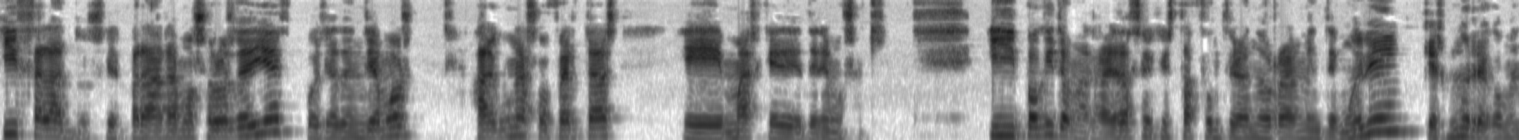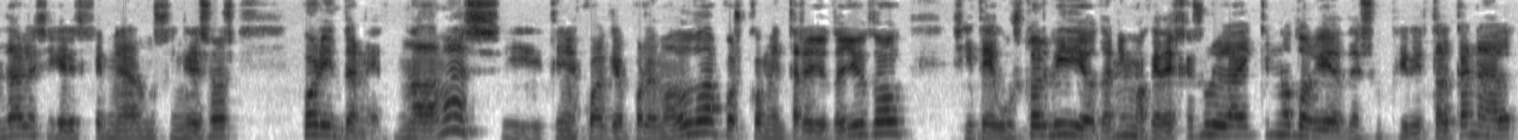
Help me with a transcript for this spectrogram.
y Zalando. Si esperáramos a los de 10, pues ya tendríamos algunas ofertas eh, más que tenemos aquí. Y poquito más, la verdad es que está funcionando realmente muy bien, que es muy recomendable si queréis generar unos ingresos por internet. Nada más, si tienes cualquier problema o duda, pues comentario yo te ayudo. Si te gustó el vídeo, te animo a que dejes un like, no te olvides de suscribirte al canal.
